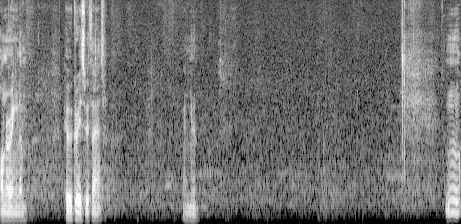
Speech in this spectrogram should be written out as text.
honoring them. Who agrees with that? Amen. Mm,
